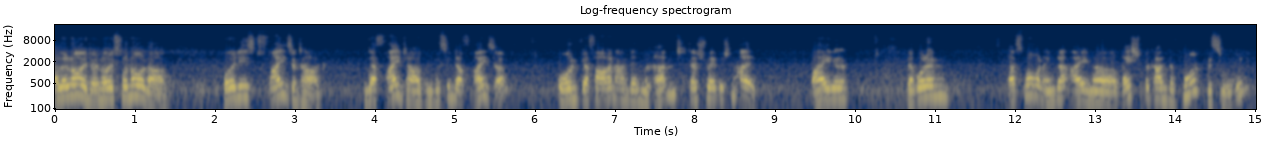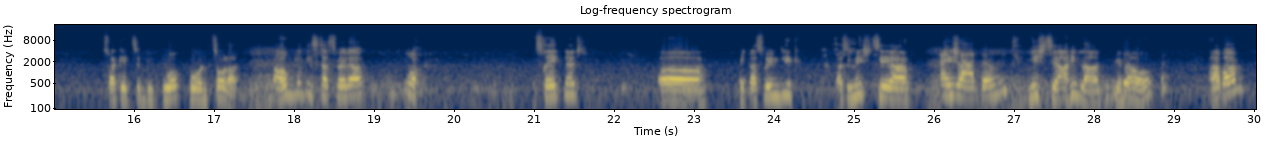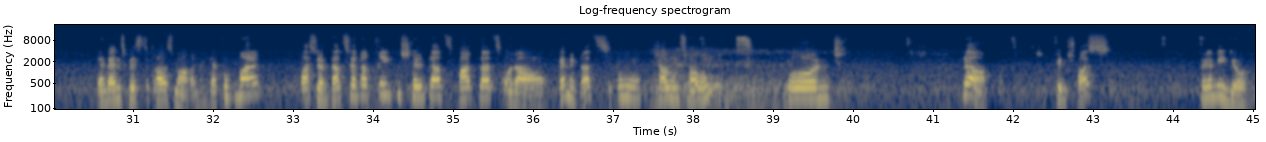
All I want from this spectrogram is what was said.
Hallo Leute, neues von Ola. Heute ist Freisetag, wieder Freitag und wir sind auf Reise und wir fahren an den Rand der Schwäbischen Alb, weil wir wollen das Wochenende eine recht bekannte Burg besuchen. Und zwar geht es um die Burg Hohenzollern. Im Augenblick ist das Wetter, oh, es regnet, äh, etwas windig, also nicht sehr Einladend. nicht, nicht sehr einladend, genau. Aber wir werden das Beste draus machen. Wir gucken mal, was für einen Platz wir dort kriegen. Stellplatz, Parkplatz oder Campingplatz. Schauen uns mal um. Und ja, viel Spaß mit dem Video.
